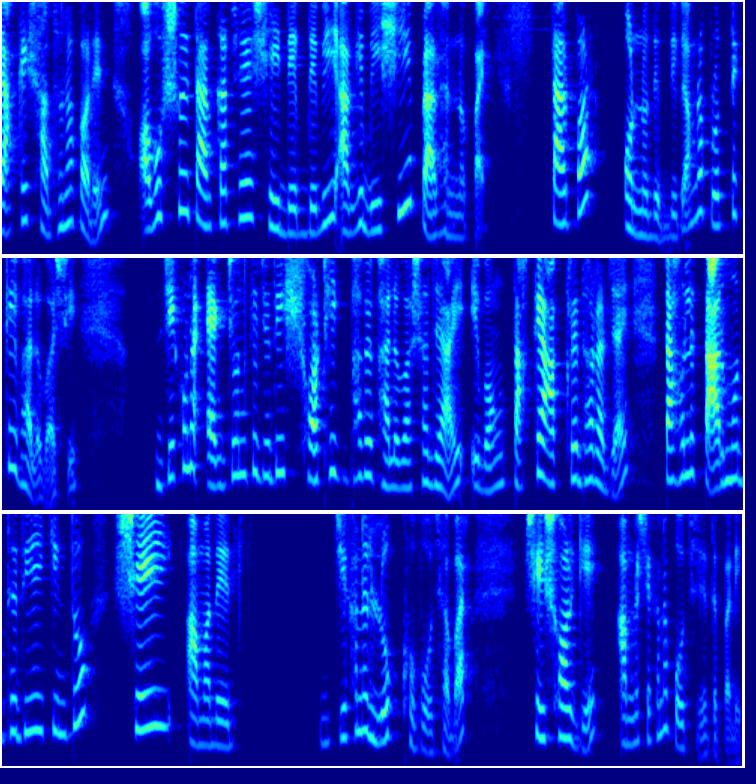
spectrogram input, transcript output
যাকে সাধনা করেন, অবশ্যই তার কাছে সেই দেবদেবী আগে বেশি প্রাধান্য পায়। তারপর অন্য দেবদেবী আমরা প্রত্যেককেই ভালোবাসি। যে কোনো একজনকে যদি সঠিকভাবে ভালোবাসা যায় এবং তাকে আঁকড়ে ধরা যায়, তাহলে তার মধ্যে দিয়েই কিন্তু সেই আমাদের যেখানে লক্ষ্য পৌঁছাবার, সেই স্বর্গে আমরা সেখানে পৌঁছে যেতে পারি।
